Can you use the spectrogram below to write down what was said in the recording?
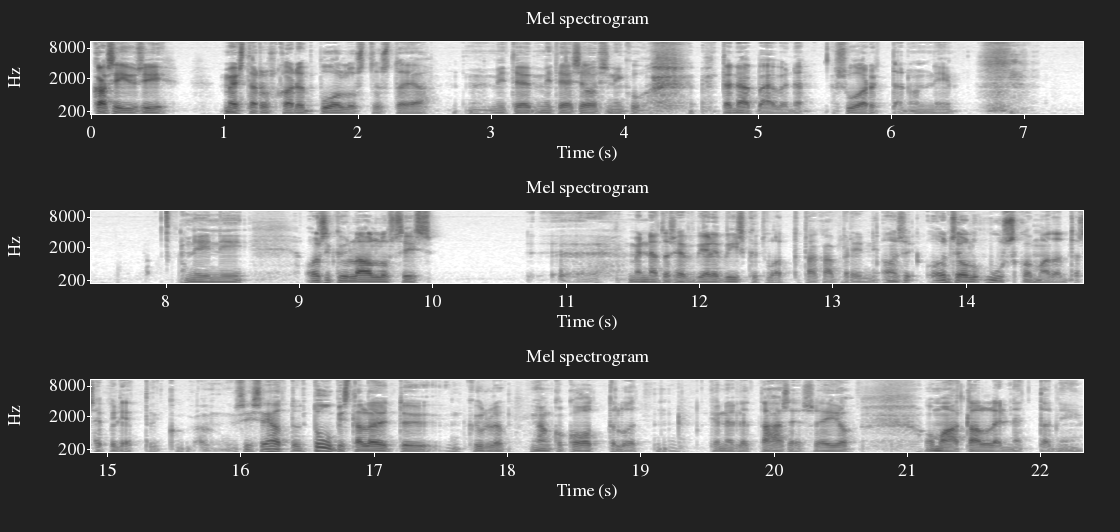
89 mestaruuskauden puolustusta ja miten, miten se olisi niin kuin tänä päivänä suorittanut, niin, niin, niin olisi kyllä ollut siis, äh, mennään tosiaan vielä 50 vuotta takaperin, niin on se, on se ollut uskomatonta se peli. Että, siis ehdottomasti tuubista löytyy kyllä ihan koko ottelu, että kenelle tahansa, jos ei ole omaa tallennetta, niin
